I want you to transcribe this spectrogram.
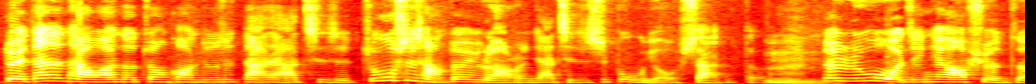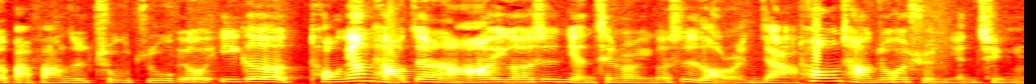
对，但是台湾的状况就是大家其实租屋市场对于老人家其实是不友善的，嗯，所以如果我今天要选择把房子出租，有一个同样条件，然后一个是年轻人，一个是老人家，通常就会选年轻人，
